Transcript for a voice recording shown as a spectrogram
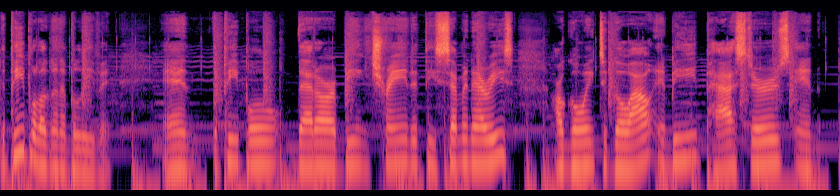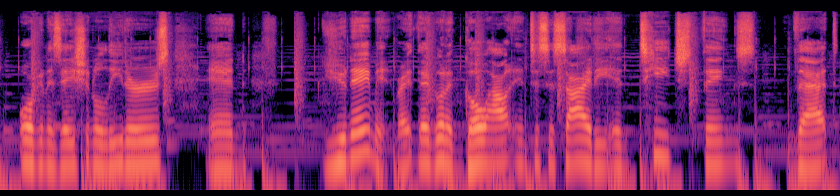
the people are going to believe it. And the people that are being trained at these seminaries are going to go out and be pastors and organizational leaders and you name it, right? They're going to go out into society and teach things that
